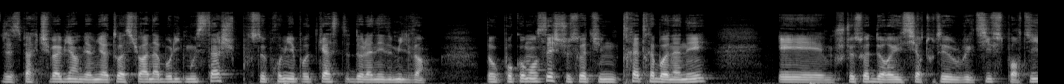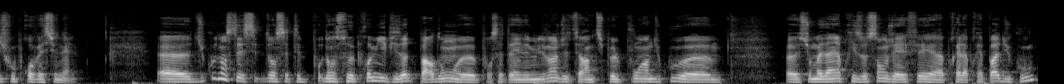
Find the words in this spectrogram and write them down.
j'espère que tu vas bien. Bienvenue à toi sur Anabolique Moustache pour ce premier podcast de l'année 2020. Donc pour commencer, je te souhaite une très très bonne année et je te souhaite de réussir tous tes objectifs sportifs ou professionnels. Euh, du coup, dans, ce, premier épisode, pardon, euh, pour cette année 2020, je vais te faire un petit peu le point, du coup, euh, sur ma dernière prise de sang que j'avais fait après la prépa, du coup.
